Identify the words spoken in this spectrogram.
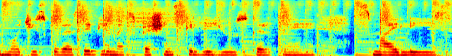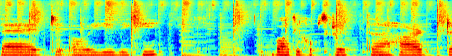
ایموجیز کو ویسے بھی ہم ایکسپریشنس کے لیے یوز کرتے ہیں۔ اسمائلی سیڈ اور یہ دیکھیں۔ بہت ہی خوبصورت ہارٹ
